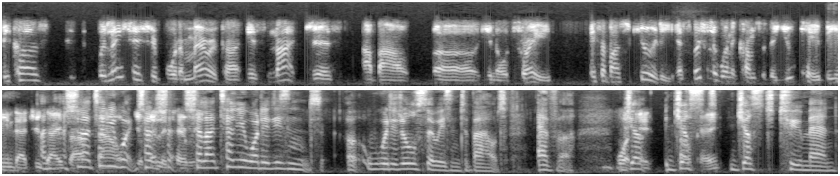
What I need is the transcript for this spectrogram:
because relationship with America is not just about uh, you know trade. it's about security, especially when it comes to the UK, being that you And guys shall are I tell you what? Shall, shall I tell you what it isn't? Uh, what it also isn't about ever? What Ju- it- just just two men.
